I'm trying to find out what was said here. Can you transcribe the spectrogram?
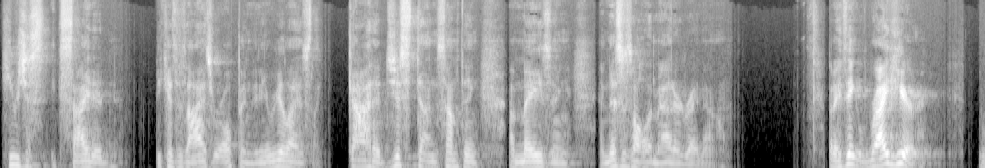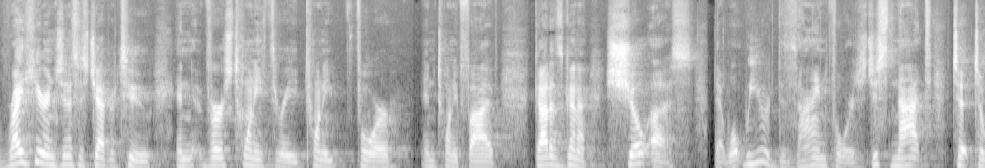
he was just excited because his eyes were opened and he realized, like, God had just done something amazing. And this is all that mattered right now. But I think right here, right here in Genesis chapter 2, in verse 23, 24, and 25, God is going to show us that what we are designed for is just not to, to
